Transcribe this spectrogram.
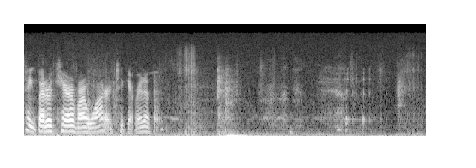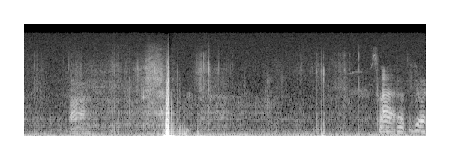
take better care of our water to get rid of it. So, Uh,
